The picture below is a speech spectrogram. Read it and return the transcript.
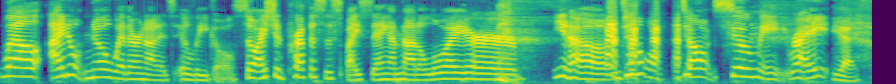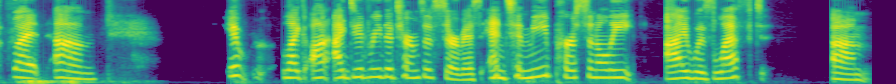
Well, I don't know whether or not it's illegal. So I should preface this by saying I'm not a lawyer. you know, don't don't sue me, right? Yes. But um, it like I, I did read the terms of service, and to me personally, I was left um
